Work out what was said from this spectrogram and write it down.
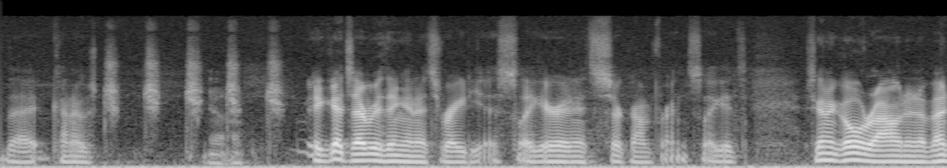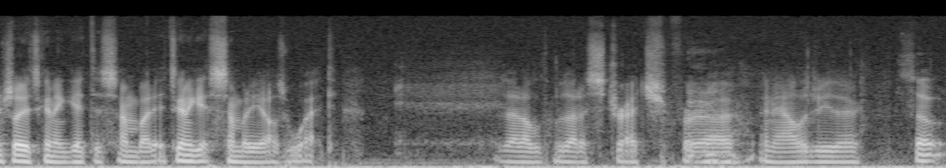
that kind of Yeah. it gets everything in its radius, like or in its circumference. Like it's it's gonna go around and eventually it's gonna get to somebody. It's gonna get somebody else wet. Is that a was that a stretch for Yeah. uh, analogy there? So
